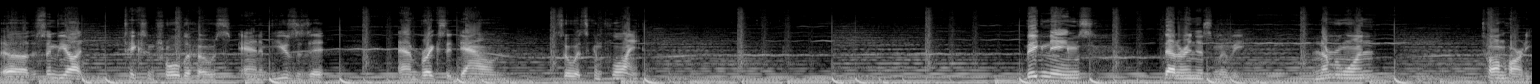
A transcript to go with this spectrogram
Uh, the symbiote takes control of the host and abuses it and breaks it down so it's compliant. Big names that are in this movie. Number one, Tom Hardy.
